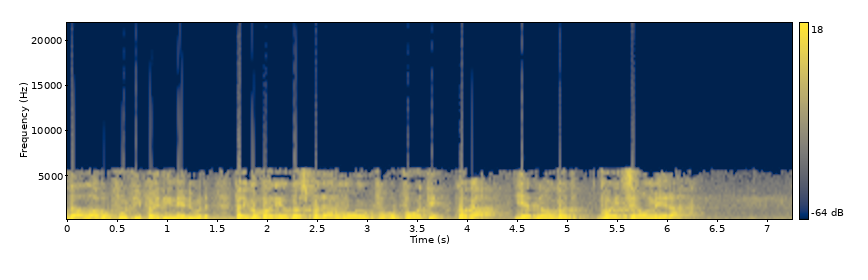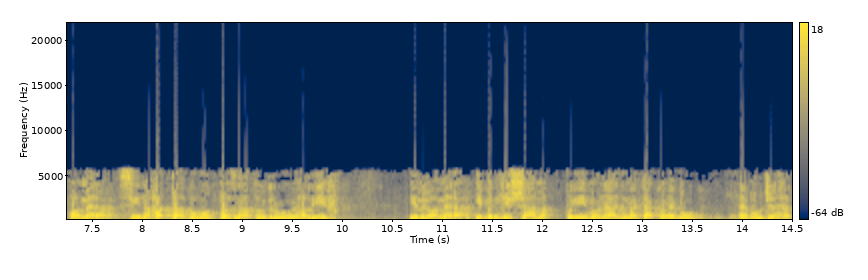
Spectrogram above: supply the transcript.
da Allah uputi pojedine ljude. Pa je govorio gospodaru moj uputi koga? Jednog od dvojice Omera. Omera, sina Hatabovog poznatog drugog halifu ili Omera ibn Hišama koji je imao nadima kako Ebu, Ebu Džehar.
